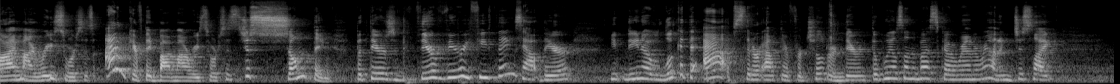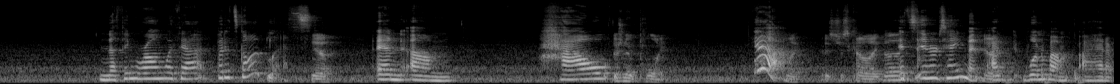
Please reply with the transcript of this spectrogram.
buy my resources. I don't care if they buy my resources, just something. But there's there are very few things out there. You, you know, look at the apps that are out there for children. They're the wheels on the bus go around and around and just like nothing wrong with that, but it's godless. yeah And um how there's no point yeah. like it's just kind of like uh, It's entertainment. Yeah. I, one of my, I had a,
